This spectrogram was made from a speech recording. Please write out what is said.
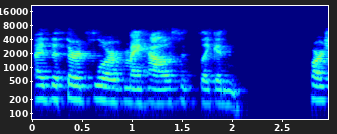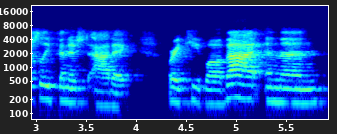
I have the third floor of my house. It's like a partially finished attic where I keep all that. And then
